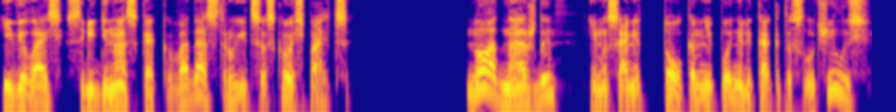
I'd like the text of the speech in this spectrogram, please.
и велась среди нас, как вода струится сквозь пальцы. Но однажды, и мы сами толком не поняли, как это случилось,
